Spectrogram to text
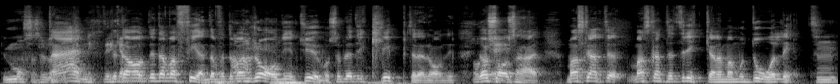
du måste sluta Nej, det dricka. där, det där var fel. Det var, det var en radiointervju och så blev det klippt i den radion. Jag Okej. sa så här, man ska, inte, man ska inte dricka när man mår dåligt. Mm.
